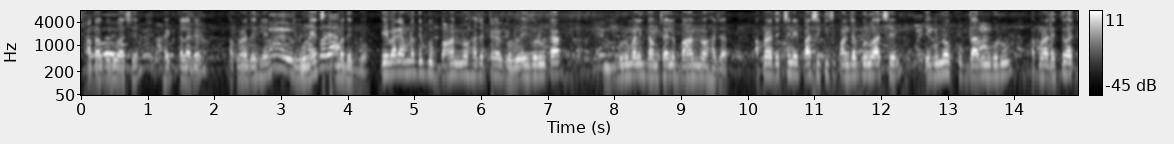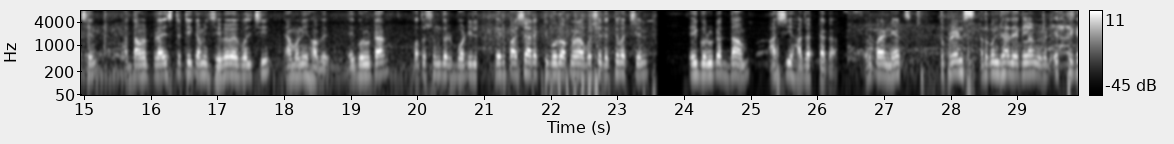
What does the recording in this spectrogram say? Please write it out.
সাদা গরু আছে, হোয়াইট কালারের। আপনারা দেখলেন যে নেক্সট আমরা দেখব। এবারে আমরা দেখব বাহান্ন হাজার টাকার গরু। এই গরুটা গরু মালিক দাম চাইলো বাহান্ন হাজার। আপনারা দেখছেন এই পাশে কিছু পাঞ্জাব গরু আছে। এগুলো খুব দারুণ গরু, আপনারা দেখতে পাচ্ছেন। আর দামের প্রাইসটা ঠিক আমি যেভাবে বলছি, এমনই হবে। এই গরুটা কত সুন্দর বডি এর পাশে আরেকটি গরু আপনারা অবশ্যই দেখতে পাচ্ছেন। এই গরুটার দাম আশি হাজার টাকা। এরপরে নেক্সট তো ফ্রেন্ডস এতক্ষণ যা দেখলাম, এবার এর থেকে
